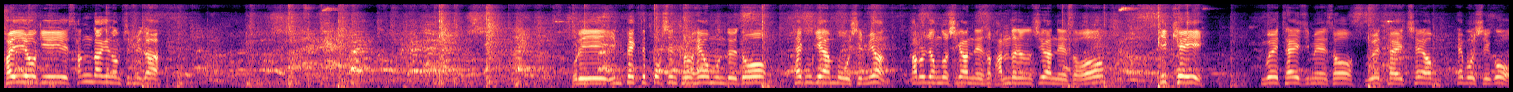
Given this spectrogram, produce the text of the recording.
활력이 상당히 넘칩니다. 우리 임팩트 복싱 클럽 회원분들도 태국에 한번 오시면 하루 정도 시간 내서 반나절 정도 시간 내서 PK 무에타이 짐에서 무에타이 체험 해보시고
